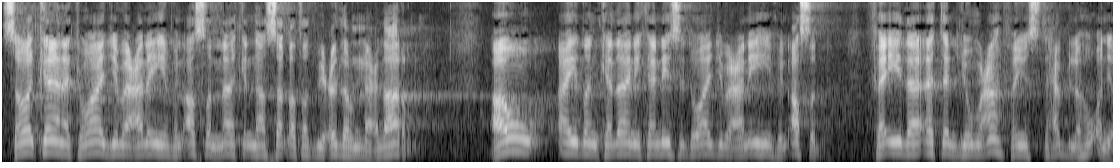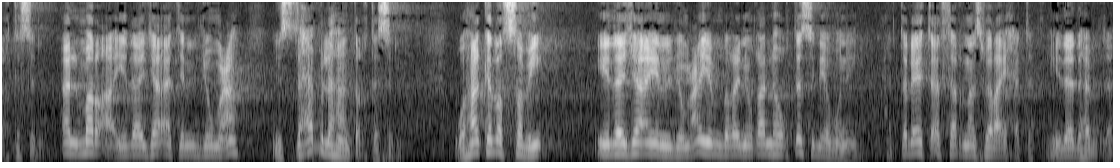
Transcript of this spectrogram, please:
سواء كانت واجبة عليه في الأصل لكنها سقطت بعذر من الأعذار أو أيضا كذلك ليست واجبة عليه في الأصل فإذا أتى الجمعة فيستحب له أن يغتسل المرأة إذا جاءت الجمعة يستحب لها أن تغتسل وهكذا الصبي إذا جاء إلى الجمعة ينبغي أن يقال له اغتسل يا بني. حتى لا يتأثر الناس برائحتك إذا ذهبت.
